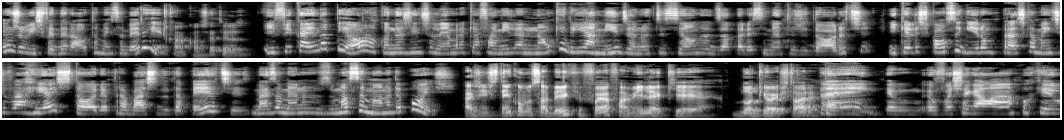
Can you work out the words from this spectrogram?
um juiz federal também saberia. Ah, com certeza. E fica ainda pior quando a gente lembra que a família não queria a mídia noticiando o desaparecimento de Dorothy e que eles conseguiram praticamente varrer a história para baixo do tapete mais ou menos uma semana depois. A gente tem como saber que foi a família que bloqueou a história? Tem. Eu, eu vou chegar lá porque eu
